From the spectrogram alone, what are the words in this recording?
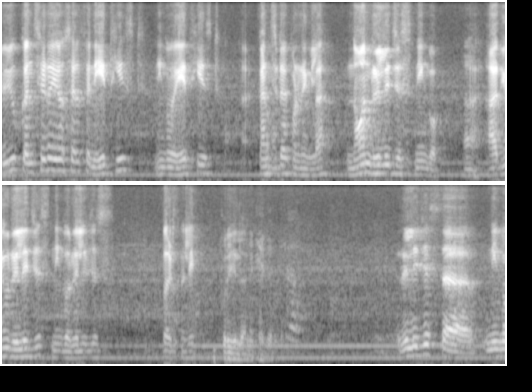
Do you consider yourself an atheist? நீங்க ஏத்தியஸ்ட் கன்சிடர் பண்றீங்களா? நான் ரிலிஜியஸ் நீங்க ஆர் யூ ரிலிஜியஸ் நீங்க ரிலிஜியஸ் பர்சனலி புரியல எனக்கு கேட்குறது ரிலிஜியஸ் நீங்க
